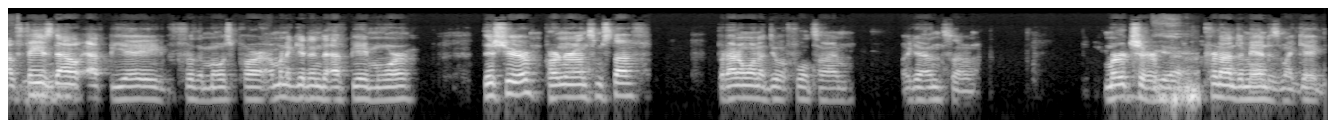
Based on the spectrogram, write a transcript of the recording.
I've phased out FBA for the most part. I'm gonna get into FBA more this year, partner on some stuff, but I don't want to do it full time again. So merch or yeah. print on demand is my gig.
